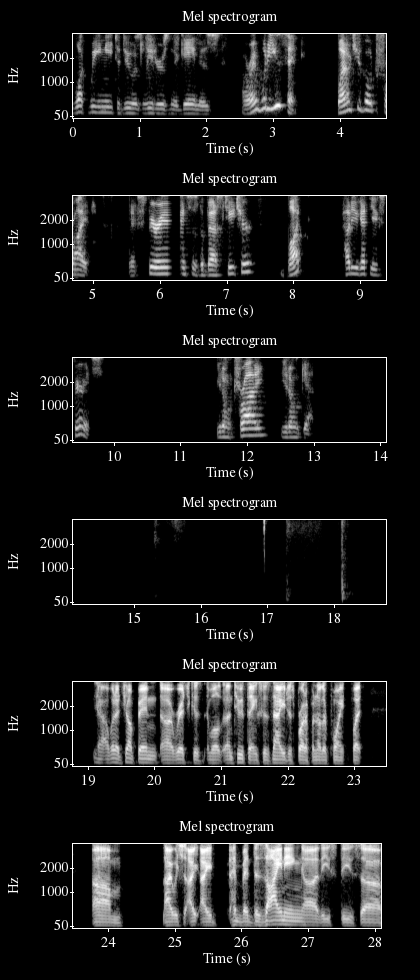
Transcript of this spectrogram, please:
what we need to do as leaders in the game is all right, what do you think? Why don't you go try it? Experience is the best teacher, but how do you get the experience? You don't try, you don't get. Yeah, I want to jump in, uh, Rich, because well, on two things, because now you just brought up another point. But um, I was I, I have been designing uh, these these uh,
